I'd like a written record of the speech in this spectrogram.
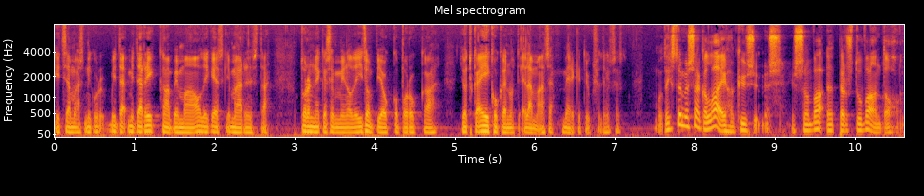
itse asiassa niin kuin mitä, mitä rikkaampi maa oli keskimäärin, niin sitä todennäköisemmin oli isompi joukko porukkaa, jotka ei kokenut elämäänsä merkitykselliseksi. Mutta eikö se myös aika laiha kysymys, jos se on va- perustuu vaan tohon?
